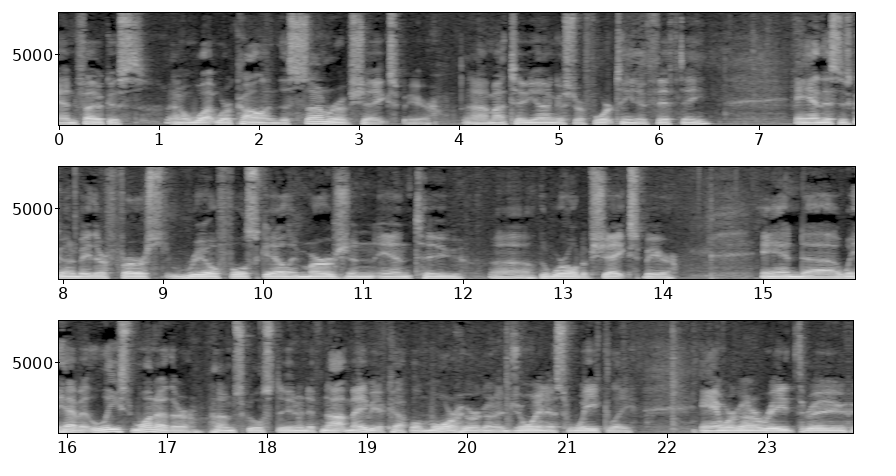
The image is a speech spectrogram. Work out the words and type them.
and focus on what we're calling the summer of Shakespeare. Uh, my two youngest are 14 and 15, and this is going to be their first real full scale immersion into uh, the world of Shakespeare. And uh, we have at least one other homeschool student, if not maybe a couple more, who are going to join us weekly. And we're going to read through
